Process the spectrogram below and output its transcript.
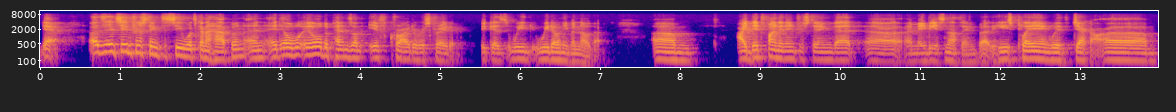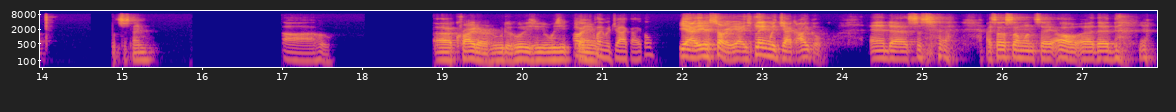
yeah, it's, it's interesting to see what's going to happen, and it all it all depends on if Kreider is traded because we we don't even know that. Um, I did find it interesting that, uh, and maybe it's nothing, but he's playing with Jack. Um, what's his name? Uh, who? Uh, Kreider. Who who is he? Who is he Oh, playing? he's playing with Jack Eichel. Yeah, yeah, sorry, yeah, he's playing with Jack Eichel, and uh, so, I saw someone say, "Oh, uh, they're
